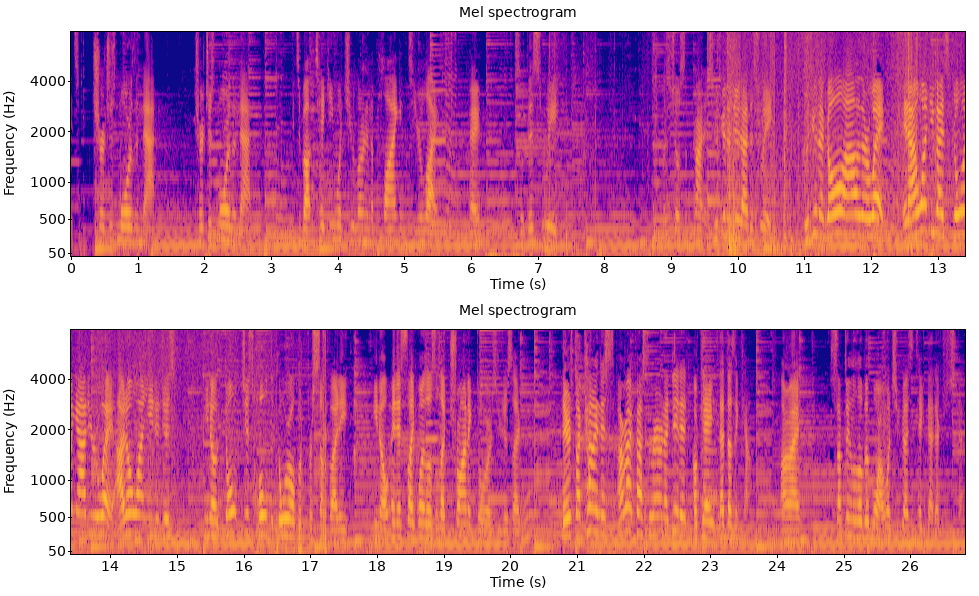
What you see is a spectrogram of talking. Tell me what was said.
It's church is more than that. Church is more than that. It's about taking what you learn and applying it to your life. Okay? So this week, show some kindness. Who's gonna do that this week? Who's gonna go out of their way? And I want you guys going out of your way. I don't want you to just you know, don't just hold the door open for somebody, you know, and it's like one of those electronic doors. You're just like, there's my kindness. All right, Pastor Aaron, I did it. Okay, that doesn't count. All right, something a little bit more. I want you guys to take that extra step.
